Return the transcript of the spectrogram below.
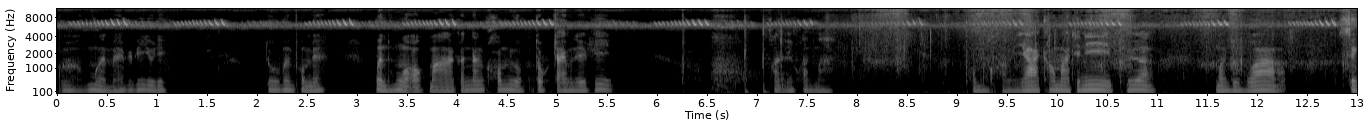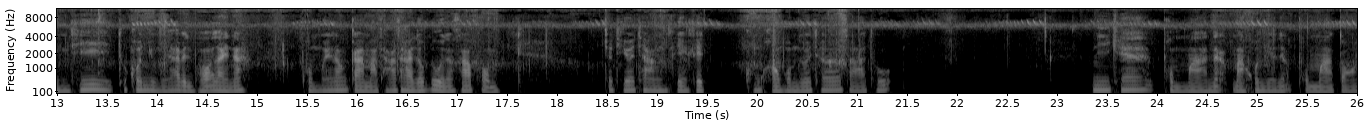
เออเหมือนไหมพี่พี่ดูดิ ดูเป็นผมเนี่ยเหมือนหัวออกมาแล้วก็นั่งคอมอยู่ตกใจหมดเลยพี่ควันไอ้ควันมา ผมขออนุญาตเข้ามาที่นี่เพื่อมาดูว่าสิ่งที่ทุกคนอยู่ไม่ได้เป็นเพราะอะไรนะ ผมไม่ต้องการมาท้าทายลบหลู่นะครับ ผม จะเที่ยวทางเสียงสิทธิ์คุ้มครองผมด้วยเธอสาธุ นี่แค่ผมมาเนี่ยมาคนเดียวเนี่ยผมมาตอน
